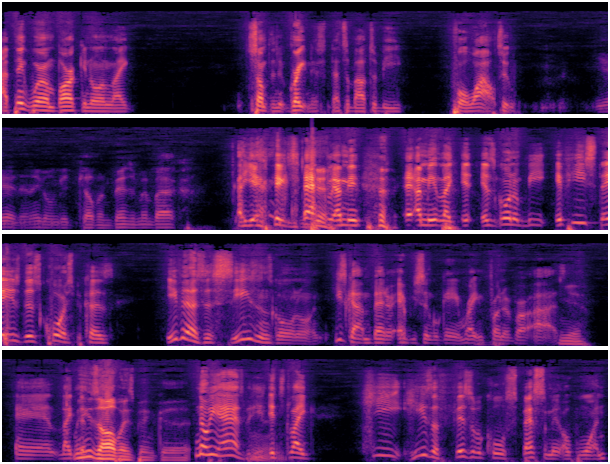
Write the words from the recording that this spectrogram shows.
I think we're embarking on like something of greatness that's about to be for a while too. Yeah, then they're gonna get Kelvin Benjamin back. Uh, Yeah, exactly. I mean, I mean, like it, it's going to be if he stays this course because even as the season's going on, he's gotten better every single game right in front of our eyes. Yeah, And I like mean the- he's always been good. No, he has, but he, it's like he he's a physical specimen of one.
